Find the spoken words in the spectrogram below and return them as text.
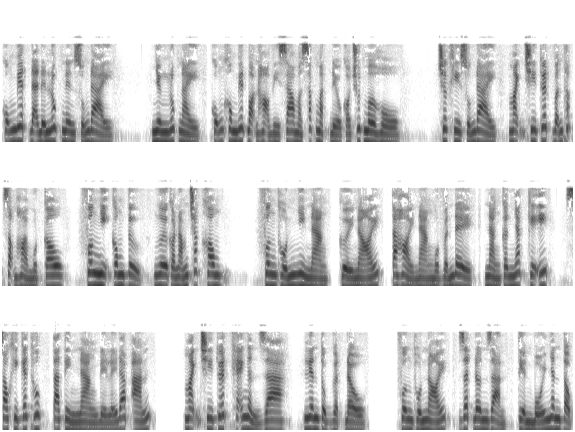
cũng biết đã đến lúc nên xuống đài. Nhưng lúc này, cũng không biết bọn họ vì sao mà sắc mặt đều có chút mơ hồ. Trước khi xuống đài, Mạnh Chi Tuyết vẫn thấp giọng hỏi một câu, Phương Nhị công tử, ngươi có nắm chắc không? Phương Thốn nhìn nàng, cười nói, ta hỏi nàng một vấn đề, nàng cân nhắc kỹ, sau khi kết thúc, ta tìm nàng để lấy đáp án. Mạnh Chi Tuyết khẽ ngẩn ra, liên tục gật đầu. Phương Thốn nói, rất đơn giản, tiền bối nhân tộc,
